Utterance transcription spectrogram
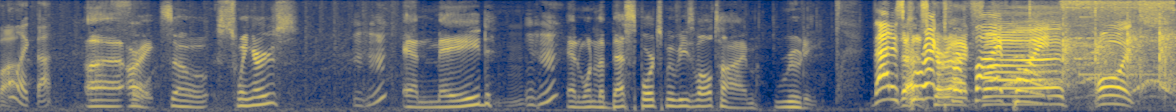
I like that. Uh, all right, so Swingers Mm-hmm. and Made Mhm. and one of the best sports movies of all time, Rudy. That is That is correct, correct. for five, Five points. points.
